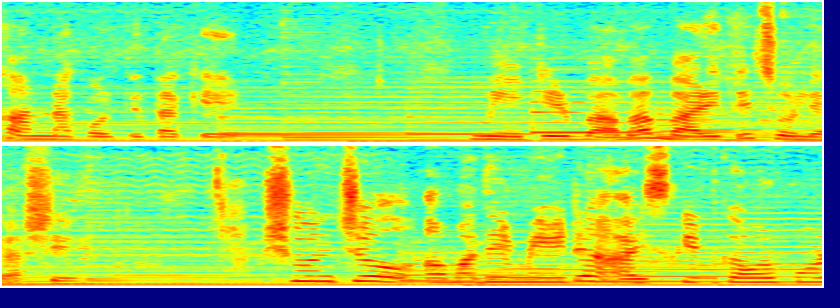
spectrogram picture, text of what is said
কান্না করতে থাকে। মেয়েটির বাবা বাড়িতে চলে আসে। শুনছো, আমাদের মেয়েটা আইসক্রিম খাওয়ার পর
